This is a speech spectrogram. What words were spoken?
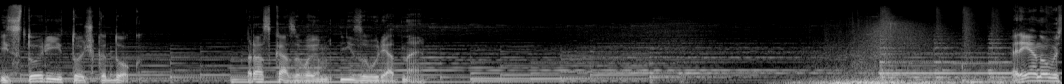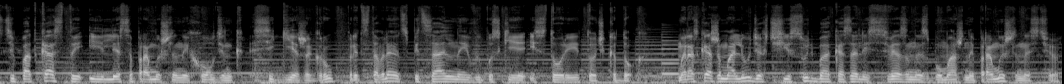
Истории.док Рассказываем незаурядное. РИА Новости, подкасты и лесопромышленный холдинг Сегежа Групп представляют специальные выпуски истории.док. Мы расскажем о людях, чьи судьбы оказались связаны с бумажной промышленностью,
